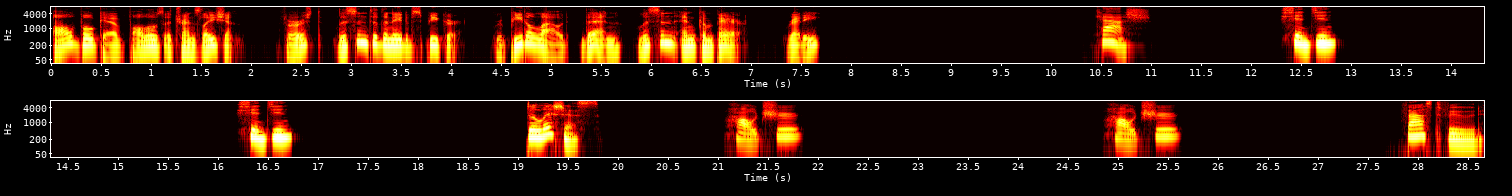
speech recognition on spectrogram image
All vocab follows a translation. First, listen to the native speaker. Repeat aloud, then, listen and compare. Ready? cash, 现金、现金、 delicious, 好吃、好吃、 fast food,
